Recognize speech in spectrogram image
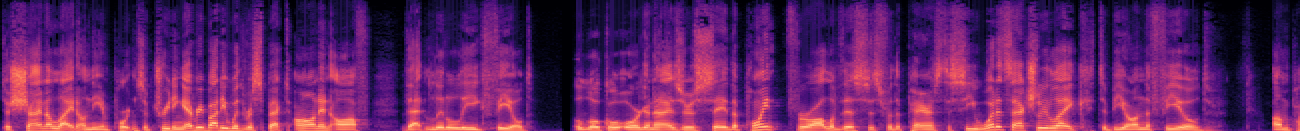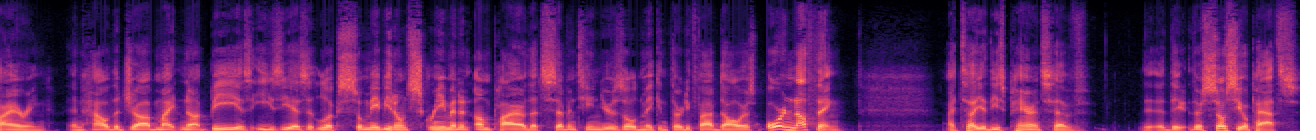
to shine a light on the importance of treating everybody with respect on and off that Little League field. The local organizers say the point for all of this is for the parents to see what it's actually like to be on the field, umpiring, and how the job might not be as easy as it looks. So maybe don't scream at an umpire that's 17 years old making $35 or nothing. I tell you, these parents have, eh, they, they're sociopaths,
